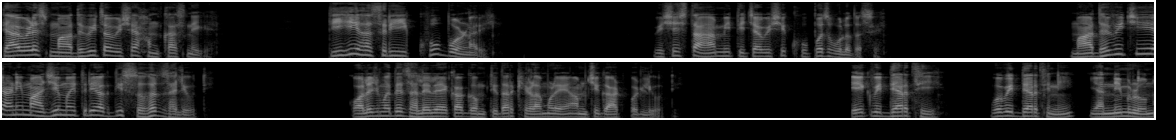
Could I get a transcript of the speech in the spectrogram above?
त्यावेळेस माधवीचा विषय हमखास निघे. तीही हसरी खूप बोलणारी. विशेषतः मी तिच्याविषयी खूपच बोलत असे. माधवीची आणि माझी मैत्री अगदी सहज झाली होती. कॉलेजमध्ये झालेल्या एका गमतीदार खेळामुळे आमची गाठ पडली होती. एक विद्यार्थी व विद्यार्थिनी यांनी मिळून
